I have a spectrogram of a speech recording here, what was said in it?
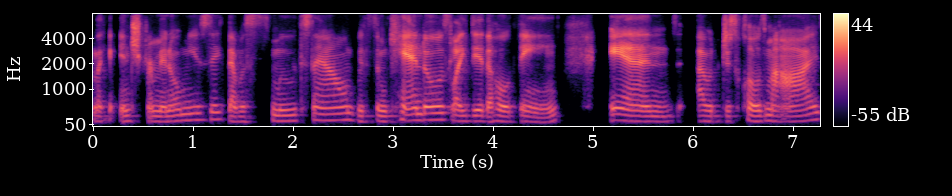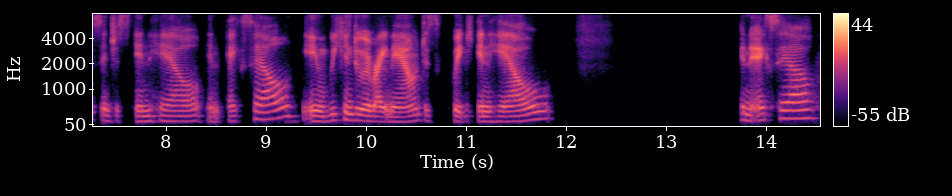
like instrumental music that was smooth sound with some candles, like did the whole thing. And I would just close my eyes and just inhale and exhale. And we can do it right now. Just quick inhale and exhale.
